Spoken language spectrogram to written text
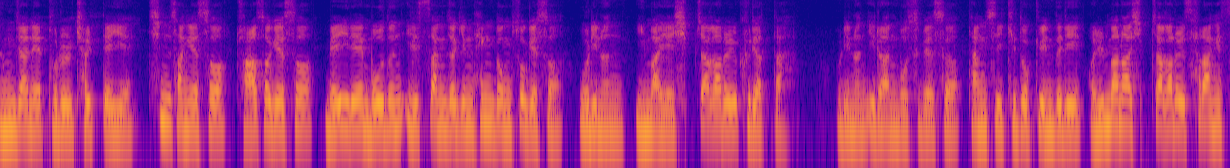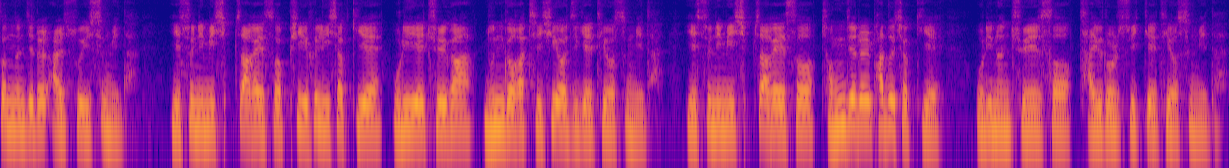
등잔에 불을 켤 때에 침상에서 좌석에서 매일의 모든 일상적인 행동 속에서 우리는 이마에 십자가를 그렸다. 우리는 이러한 모습에서 당시 기독교인들이 얼마나 십자가를 사랑했었는지를 알 수 있습니다. 예수님이 십자가에서 피 흘리셨기에 우리의 죄가 눈과 같이 휘어지게 되었습니다. 예수님이 십자가에서 정죄를 받으셨기에 우리는 죄에서 자유로울 수 있게 되었습니다.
